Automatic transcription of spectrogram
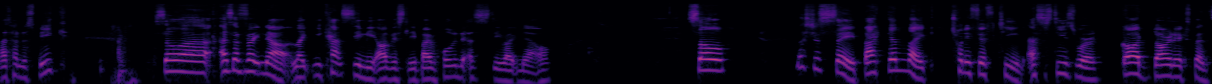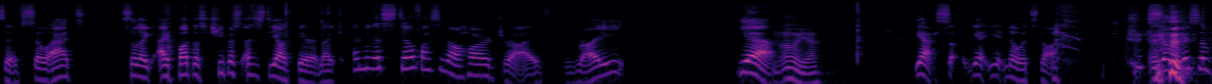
my time to speak. So, uh, as of right now, like you can't see me obviously, but I'm holding the SSD right now. So, let's just say back then, like 2015, SSDs were god darn expensive. So at so like I bought the cheapest SSD out there. Like I mean, it's still faster than a hard drive, right? Yeah, Oh yeah. yeah. So yeah, yeah. No, it's not. so, so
